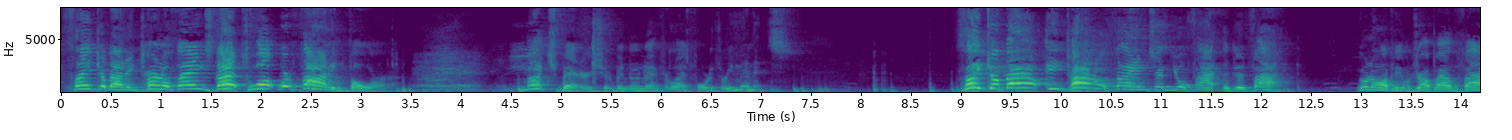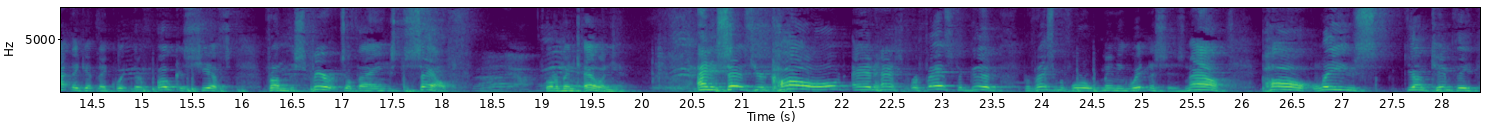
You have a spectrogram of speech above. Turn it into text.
Think about eternal things. That's what we're fighting for. Much better. Should have been doing that for the last 43 minutes. Think about eternal things and you'll fight the good fight. You know why people drop out of the fight? They get they quit their focus shifts from the spiritual things to self. That's what I've been telling you. And he says, You're called and has professed a good profession before many witnesses. Now, Paul leaves young Timothy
